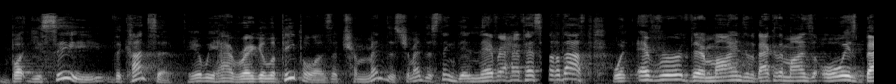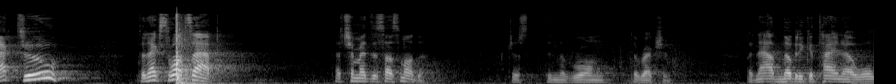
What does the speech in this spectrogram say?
But you see the concept. Here we have regular people as a tremendous, tremendous thing. They never have Hesardas. Whenever their minds, in the back of their minds, are always back to the next WhatsApp. That's tremendous Hasmada. Just in the wrong direction. But now nobody could tell you, well,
